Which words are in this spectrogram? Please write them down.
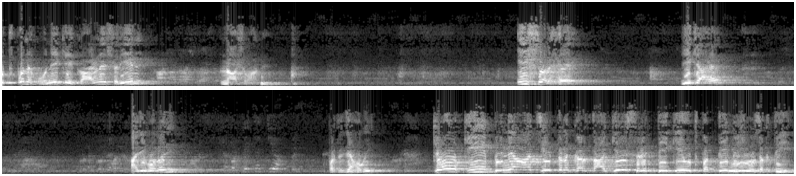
उत्पन्न होने के कारण शरीर नाशवान है। ईश्वर है। ये क्या है? हाँ जी, बोलो जी। प्रतिज्ञा हो गई। क्योंकि बिना चेतनकर्ता के सृष्टि की उत्पत्ति नहीं हो सकती।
